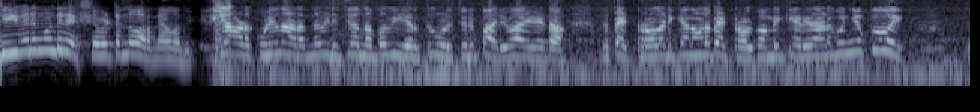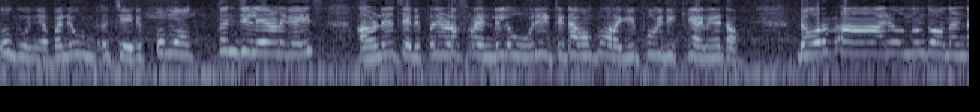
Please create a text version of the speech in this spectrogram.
ജീവനും കൊണ്ട് രക്ഷപ്പെട്ടെന്ന് പറഞ്ഞാൽ മതി. എനിക്ക് അവിടെ കൂടി നടന്ന് പിടിച്ച് വന്നപ്പോൾ വിയർത്ത് കുളിച്ചൊരു പരുവായി കേട്ടോ. പെട്രോൾ അടിക്കാൻ നമ്മൾ പെട്രോൾ പമ്പിൽ കയറിയതാണ് കുഞ്ഞപ്പോയി. ഓ കുഞ്ഞപ്പന്റെ ചെരുപ്പ് മൊത്തം ചെളിയാണ് ഗൈസ് അതുകൊണ്ട് ചെരുപ്പ് ഇവിടെ ഫ്രണ്ടിൽ ഊരി ഇട്ടിട്ട് അവൻ പുറകിൽ പോയിരിക്കുകയാണ് കേട്ടോ. ഡോർ ആരും ഒന്നും തോന്നണ്ട.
